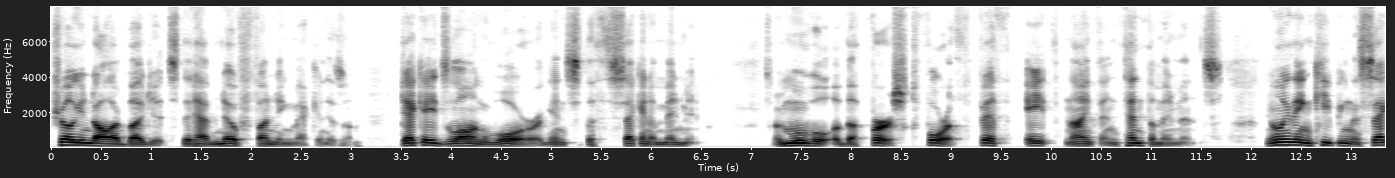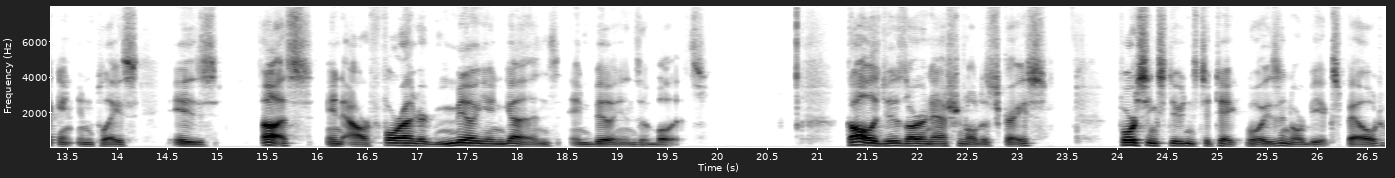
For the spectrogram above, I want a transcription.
trillion dollar budgets that have no funding mechanism, decades long war against the Second Amendment, removal of the First, Fourth, Fifth, Eighth, Ninth, and Tenth Amendments. The only thing keeping the second in place is us and our 400 million guns and billions of bullets. Colleges are a national disgrace, forcing students to take poison or be expelled,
